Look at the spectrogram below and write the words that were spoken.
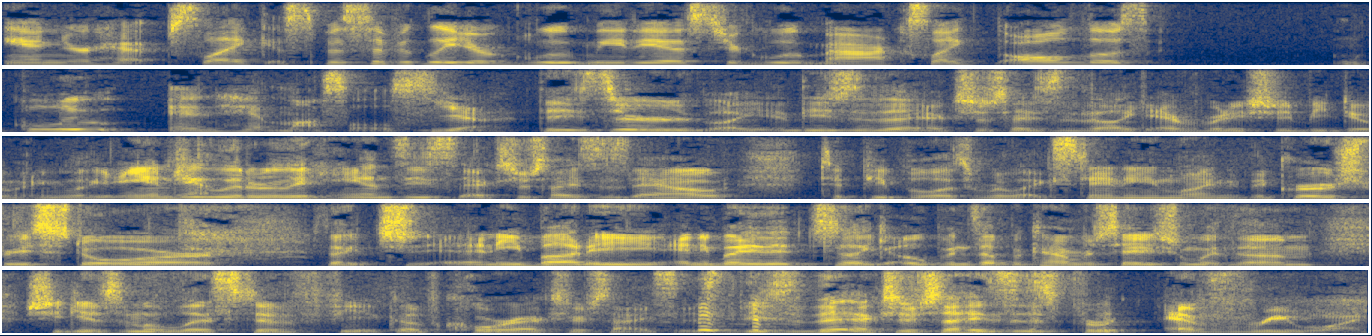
and your hips, like specifically your glute medius, your glute max, like all those glute and hip muscles. Yeah, these are like these are the exercises that like everybody should be doing. Like Angie Yeah. literally hands these exercises out to people as we're like standing in line at the grocery store. Like anybody, anybody that like opens up a conversation with them, she gives them a list of of core exercises. these are the exercises for everyone.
